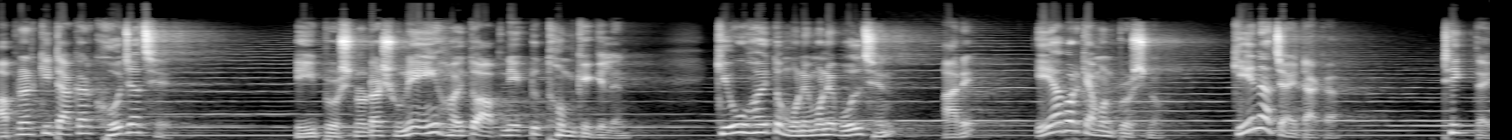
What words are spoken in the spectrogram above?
আপনার কি টাকার খোঁজ আছে? এই প্রশ্নটা শুনেই হয়তো আপনি একটু থমকে গেলেন। কেউ হয়তো মনে মনে বলছেন, আরে, এ আবার কেমন প্রশ্ন? কে না চায় টাকা? ঠিক তাই।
